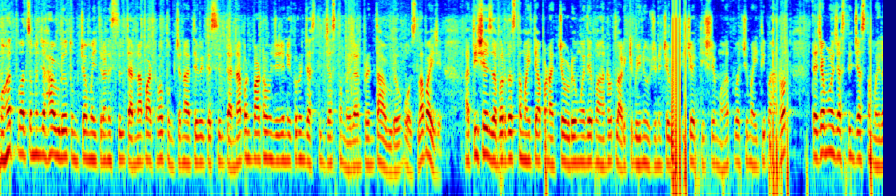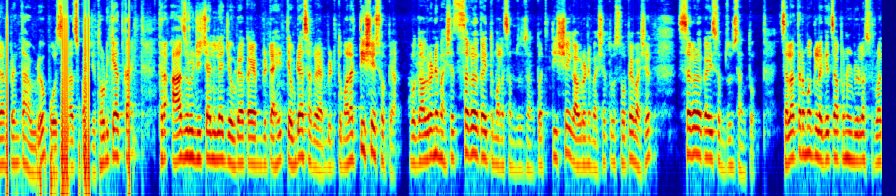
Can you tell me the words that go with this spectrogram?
महत्त्वाचं म्हणजे हा व्हिडिओ तुमच्या मैत्रिणी असतील त्यांना पाठवा. तुमच्या नातेवाईक असतील त्यांना पण पाठवा. म्हणजे जेणेकरून जास्तीत जास्त महिलांपर्यंत हा व्हिडिओ पोहोचला पाहिजे. अतिशय जबरदस्त माहिती आपण आजच्या व्हिडिओमध्ये पाहणार आहोत. लाडकी बहीण योजनेच्या विषयीची अतिशय महत्त्वाची माहिती पाहणार आहोत. त्याच्यामुळे जास्तीत जास्त महिलांपर्यंत हा व्हिडिओ पोहोचलाच पाहिजे. थोडक्यात काय? तर आज रोजी चालेल्या जेवढ्या काही अपडेट आहेत तेवढ्या सगळ्या अपडेट तुम्हाला अतिशय सोप्या व गावराणी भाषेत सगळं काही तुम्हाला समजून सांगतो. अतिशय गावराणी भाषेत व सोप्या भाषेत सगळं काही समजून सांगतो. चला तर मग लगेच आपण व्हिडिओला सुरुवात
